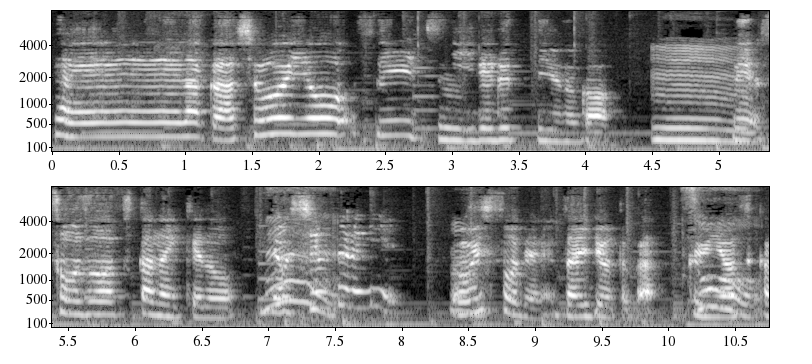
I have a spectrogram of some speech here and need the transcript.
へえー、なんか醤油をスイーツに入れるっていうのがうーん。ね、想像はつかないけど、ねえでもシンプルに美味しそうだよね、材料とか組み合わせ考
